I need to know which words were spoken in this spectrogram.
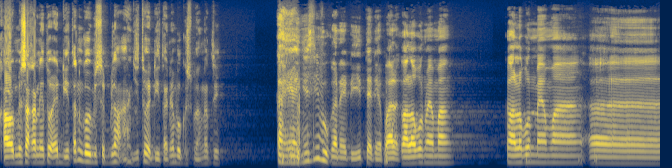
kalau misalkan itu editan gue bisa bilang anjir tuh editannya bagus banget sih. Kayaknya sih bukan editan ya. Kalaupun memang kalaupun memang eh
